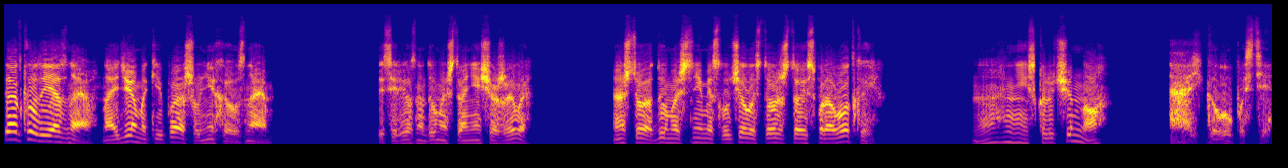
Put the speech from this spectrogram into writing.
Да откуда я знаю? Найдем экипаж у них и узнаем. Ты серьезно думаешь, что они еще живы? А что, думаешь, с ними случилось то же, что и с проводкой? Ну, не исключено. Ай, глупости.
